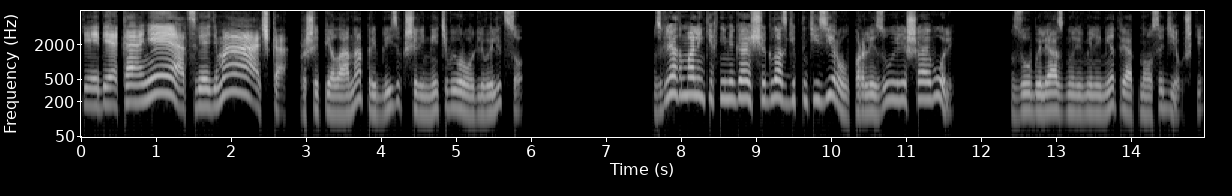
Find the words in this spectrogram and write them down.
«Тебе конец, ведьмачка!» — прошипела она, приблизив к Шереметьевой уродливое лицо. Взгляд маленьких немигающих глаз гипнотизировал, парализуя и лишая воли. Зубы лязгнули в миллиметре от носа девушки.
